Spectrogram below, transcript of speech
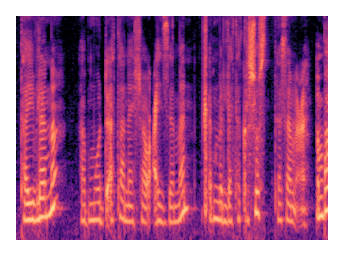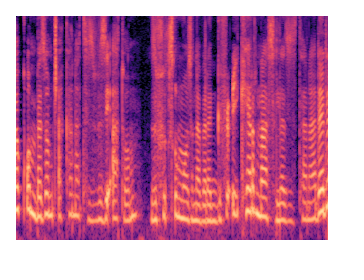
እንታይ ይብለና ኣብ መወዳእታ ናይ ሻውዓይ ዘመን ቅድሚ ልደተ ክርስቶስ ተሰምዐ እምባቆም በዞም ጨካናት ህዝቢ እዚኣቶም ዝፍጽሞ ዝነበረ ግፍዒ ኬርና ስለ ዝተናደደ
